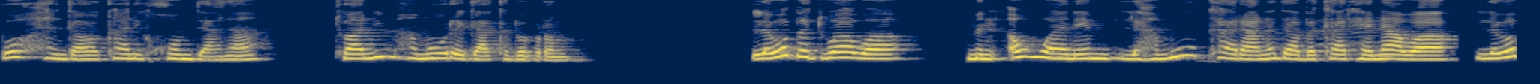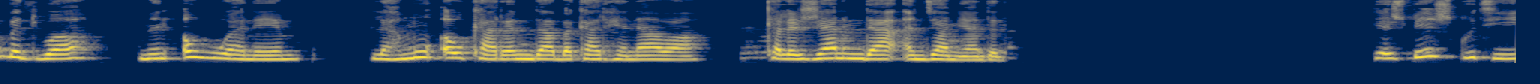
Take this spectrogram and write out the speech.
بۆ هەنگاوەکانی خۆم دانا توانیم هەموو ڕێگاکە ببڕم لەوە بەدواوە من ئەو وانەیەم لە هەموو کارانەدا بەکارهێناوە لەوە بەدوا من ئەو وانەیەم لە هەموو ئەو کارەندا بەکارهێناوە کە لە ژیانمدا ئەنجامیان دەدەم. پێشبێژ گوتی،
